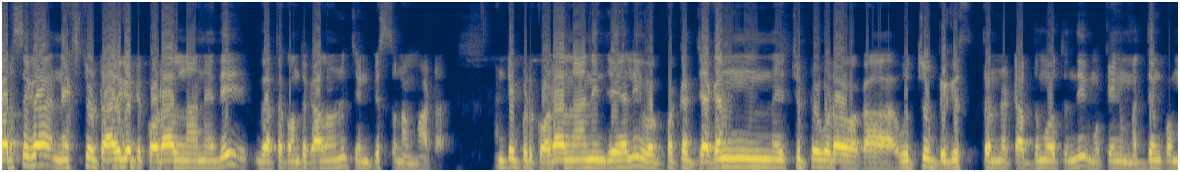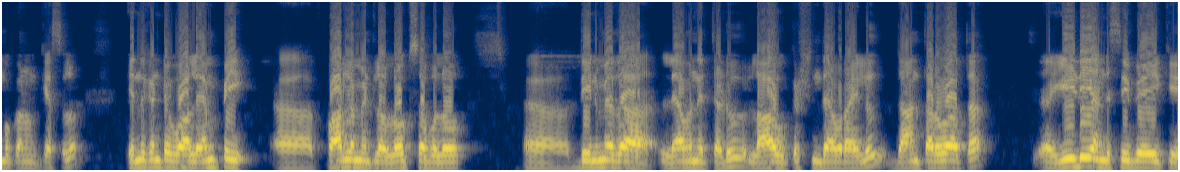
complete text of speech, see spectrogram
వరుసగా నెక్స్ట్ టార్గెట్ కొడాలని అనేది గత కొంతకాలం నుంచి వినిపిస్తున్నమాట అంటే ఇప్పుడు కొడాలి నాని చేయాలి ఒక పక్క జగన్ చుట్టూ కూడా ఒక ఉచ్చు బిగుస్తున్నట్టు అర్థమవుతుంది ముఖ్యంగా మద్యం కుంభకోణం కేసులో. ఎందుకంటే వాళ్ళ ఎంపీ పార్లమెంట్లో లోక్సభలో దీని మీద లేవనెత్తాడు లావు కృష్ణదేవరాయలు. దాని తర్వాత ఈడీ అండ్ సిబిఐకి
